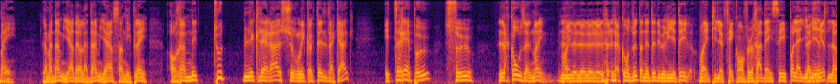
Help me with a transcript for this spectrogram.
ben, la madame hier, d'ailleurs, la dame hier s'en est plaint, a ramené tout l'éclairage sur les cocktails de la CAQ et très peu sur la cause elle-même, Oui. Le- le- le- le- la conduite en état d'ébriété, là. Ouais, puis le fait qu'on veut rabaisser, pas la limite, la limite là. à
